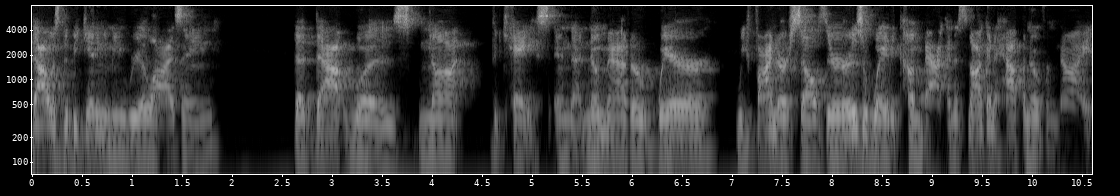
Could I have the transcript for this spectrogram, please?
that was the beginning of me realizing that that was not the case and that no matter where we find ourselves, there is a way to come back and it's not going to happen overnight,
